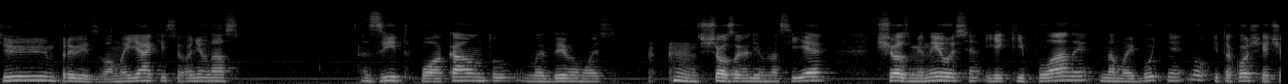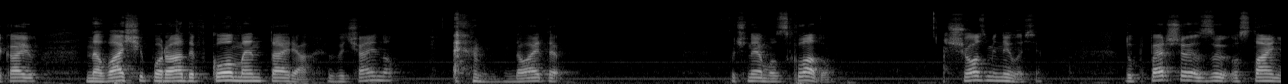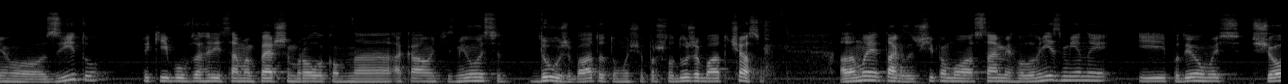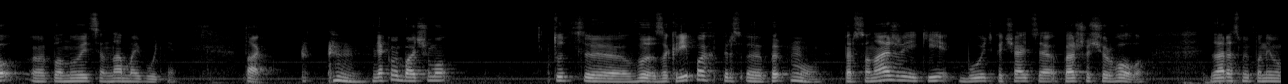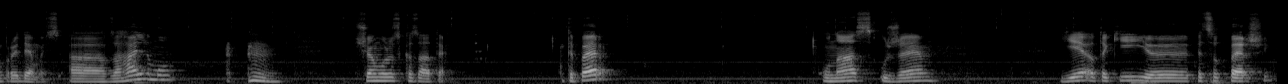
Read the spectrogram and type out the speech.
Всім привіт! З вами Які. Сьогодні у нас звіт по аккаунту. Ми дивимось, що взагалі в нас є, що змінилося, які плани на майбутнє. Ну і також я чекаю на ваші поради в коментарях. Звичайно, давайте почнемо з складу. Що змінилося? Ну, по-перше, з останнього звіту, який був взагалі самим першим роликом на аккаунті, змінилося дуже багато, тому що пройшло дуже багато часу. Але ми так зачіпимо самі головні зміни і подивимось, що е, планується на майбутнє. Так, як ми бачимо, тут е, в закріпах перс- е, пер- ну, персонажі, які будуть качатися першочергово. Зараз ми по ним пройдемось. А в загальному, що я можу сказати? Тепер у нас уже є отакий е, 501.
